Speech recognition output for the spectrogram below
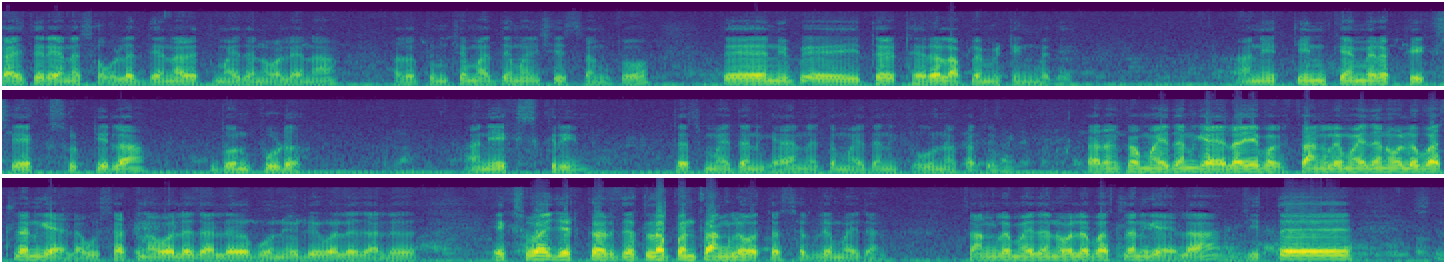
काहीतरी यांना सवलत देणार आहेत मैदानवाल्यांना. आता तुमच्या माध्यमांशीच सांगतो ते नि इथं ठरेल आपल्या मिटिंगमध्ये आणि तीन कॅमेरा फिक्स एक सुट्टीला दोन पुढं. आणि एक स्क्रीन तच मैदान घ्या नाही तर मैदान घेऊ नका तुम्ही. कारण का मैदान घ्यायला हे बघ चांगलं मैदानवालं बसल्यानं घ्यायला. उसाटणावालं झालं बोनिवलीवालं झालं एक्स वाय जेट कर्जतला पण चांगलं होतं सगळे मैदान. चांगलं मैदानवालं बसल्यानं घ्यायला. जिथं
